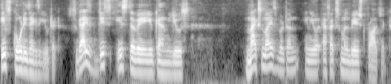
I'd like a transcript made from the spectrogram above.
if code is executed. So guys this is the way you can use maximize button in your fxml based project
